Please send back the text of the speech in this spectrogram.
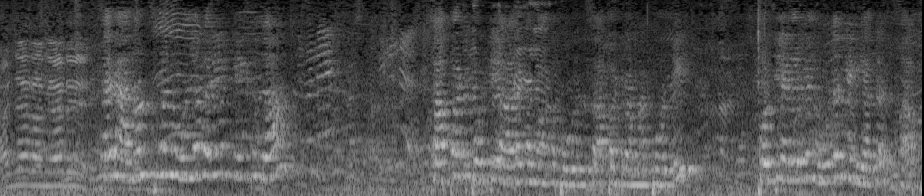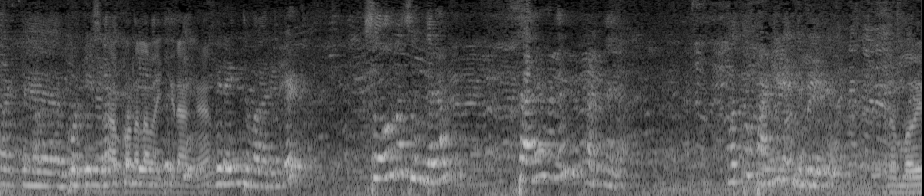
ராஜாராம் யாரு? சார் அனௌன்ஸ்மெண்ட் உள்ள வரையும் கேக்குதா? சாப்பாடு போட்டி ஆரம்பமாக போகுது. சாப்பாடு ராமன் போட்டி. போட்டியாளர்கள் உடனடியாக சாப்பாட்டு சாப்பாடெல்லாம் வைக்கிறாங்க. விரைந்து வாருங்கள். சோமசுந்தரம் சரவணன் கண்ணன். மொத்தம் பன்னிரெண்டு பேர். ரொம்பவே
